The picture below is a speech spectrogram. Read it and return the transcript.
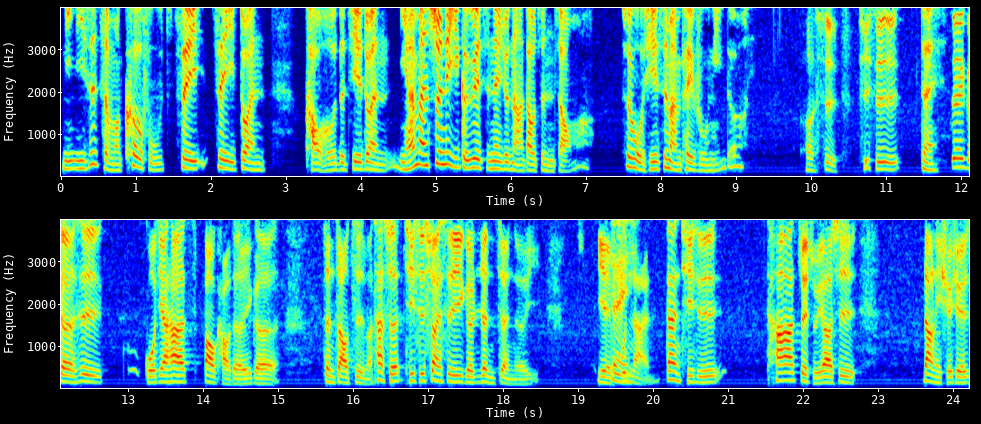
你你是怎么克服这这一段考核的阶段？你还蛮顺利，一个月之内就拿到证照嘛？所以我其实是蛮佩服你的。呃，是，其实对这个是国家它报考的一个证照制嘛，它是其实算是一个认证而已，也不难。但其实它最主要是让你学学。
